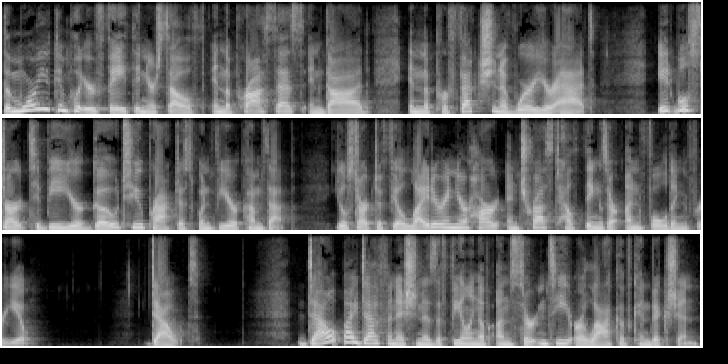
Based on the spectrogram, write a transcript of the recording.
The more you can put your faith in yourself, in the process, in God, in the perfection of where you're at, it will start to be your go to practice when fear comes up. You'll start to feel lighter in your heart and trust how things are unfolding for you. Doubt. Doubt, by definition, is a feeling of uncertainty or lack of conviction.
